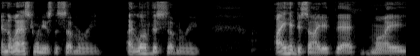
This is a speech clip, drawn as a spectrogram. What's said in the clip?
And the last one is the submarine. I love this submarine. I had decided that my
